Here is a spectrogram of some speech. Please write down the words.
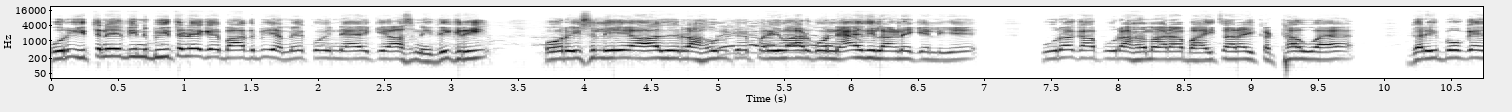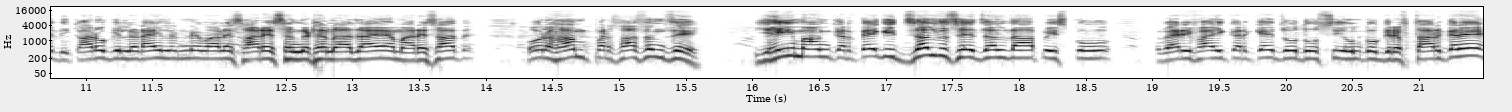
और इतने दिन बीतने के बाद भी हमें कोई न्याय की आस नहीं दिख रही। और इसलिए आज राहुल के परिवार को न्याय दिलाने के लिए पूरा का पूरा हमारा भाईचारा इकट्ठा हुआ है। गरीबों के अधिकारों की लड़ाई लड़ने वाले सारे संगठन आ जाए हमारे साथ। और हम प्रशासन से यही मांग करते हैं कि जल्द से जल्द आप इसको वेरीफाई करके जो दोषी उनको गिरफ़्तार करें।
